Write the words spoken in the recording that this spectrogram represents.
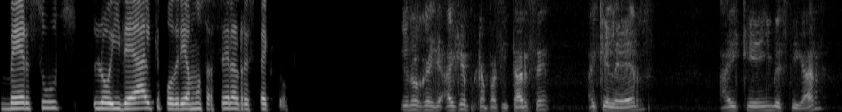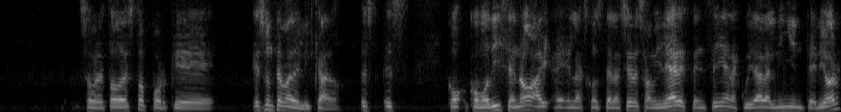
versus lo ideal que podríamos hacer al respecto? Yo creo que hay que capacitarse, hay que leer, hay que investigar sobre todo esto porque es un tema delicado. Es, es como, dice, ¿no? Hay, en las constelaciones familiares te enseñan a cuidar al niño interior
